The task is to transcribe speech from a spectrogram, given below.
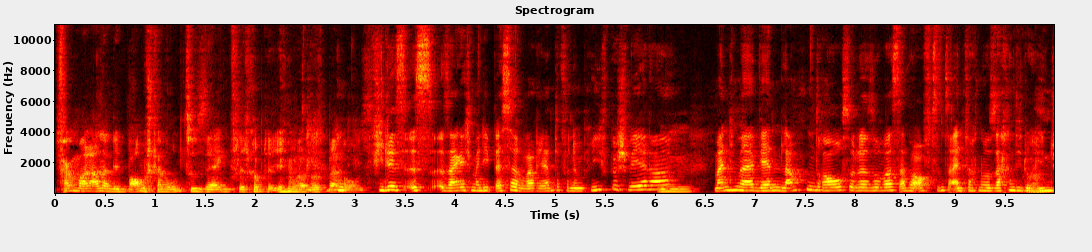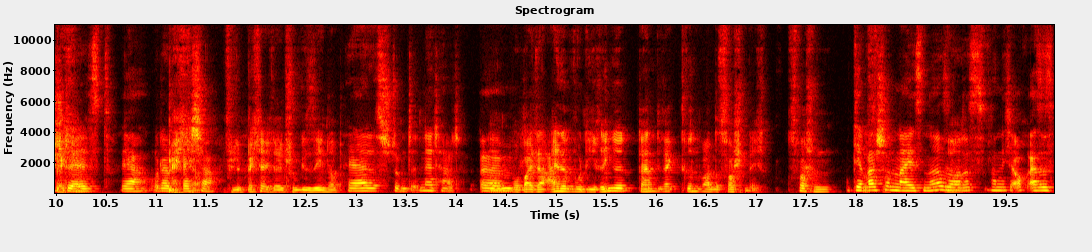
fange mal an, an den Baumstamm rumzusägen, vielleicht kommt da irgendwann was bei raus. Vieles ist, sage ich mal, die bessere Variante von einem Briefbeschwerer. Mhm. Manchmal werden Lampen draus oder sowas, aber oft sind es einfach nur Sachen, die du Oder hinstellst. Ja, oder Becher. Wie viele Becher ich da jetzt schon gesehen habe. Ja, das stimmt, in der Tat. Ähm, Ähm, wobei der eine, wo die Ringe dann direkt drin waren, das war schon echt, das war schon. der war schon nice, ne? So, Ja. das fand ich auch. Also es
